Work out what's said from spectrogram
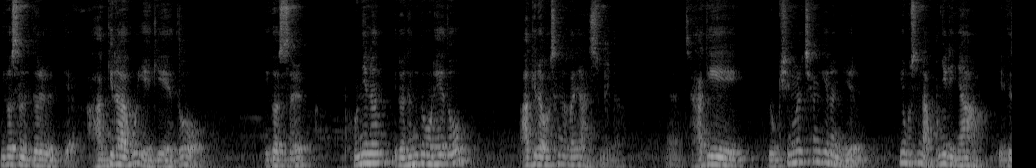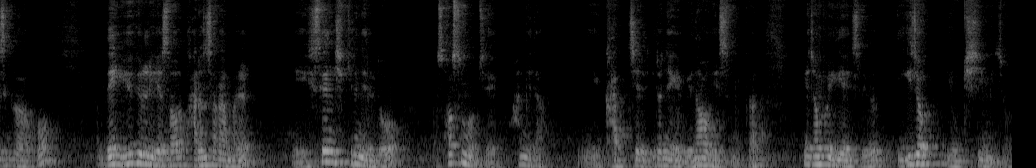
이것을 늘 악이라고 얘기해도 이것을 본인은 이런 행동을 해도 악이라고 생각하지 않습니다. 자기 욕심을 챙기는 일, 이게 무슨 나쁜 일이냐 이렇게 생각하고 내 유익을 위해서 다른 사람을 희생시키는 일도 서슴없이 합니다. 갑질 이런 얘기가 왜 나오겠습니까? 이게 전부 이게 이기적 욕심이죠.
